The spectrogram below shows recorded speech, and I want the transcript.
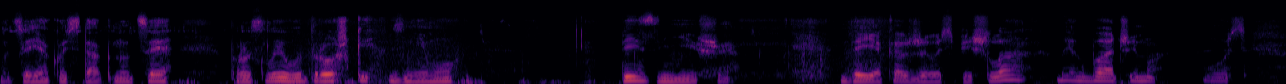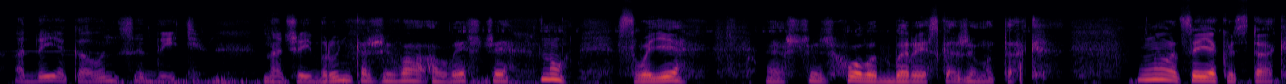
Оце якось так. Ну це про сливу трошки зніму пізніше. Деяка вже ось пішла, як бачимо. Ось. А деяка он сидить. Наче і брунька жива, але ще ну, своє е, ще ж холод бере, скажімо так. Ну, оце якось так.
